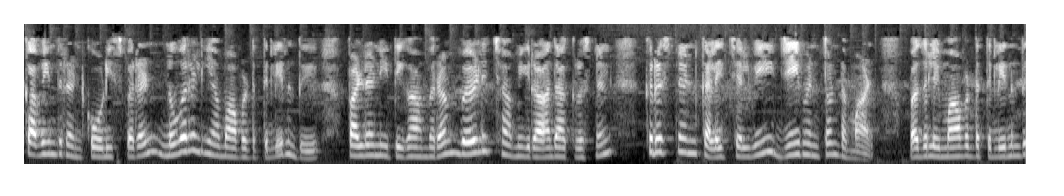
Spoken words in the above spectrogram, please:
கவீந்திரன் கோடீஸ்வரன் நுவரலியா மாவட்டத்திலிருந்து பழனி திகாம்பரம் வேலுச்சாமி ராதாகிருஷ்ணன் கிருஷ்ணன் கலைச்செல்வி ஜீவன் தொண்டமான். மதுரை மாவட்டத்தில் இருந்து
